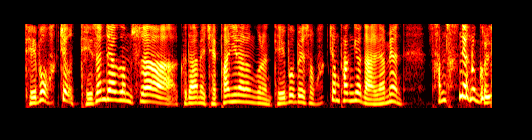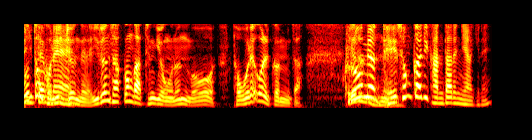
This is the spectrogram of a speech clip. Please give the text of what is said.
대법 확정 대선 자금 수사 그다음에 재판이라는 거는 대법에서 확정 판결 나려면 3, 4년은 걸리기 보통 때문에 걸리죠. 네. 이런 사건 같은 경우는 뭐 더 오래 걸릴 겁니다. 그러면 네. 대선까지 간다는 이야기네.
